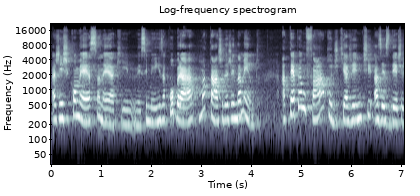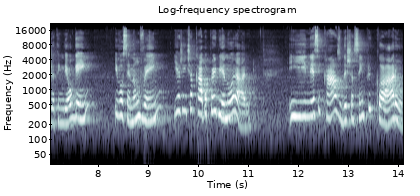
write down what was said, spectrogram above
a gente começa, né, aqui nesse mês, a cobrar uma taxa de agendamento. Até pelo fato de que a gente às vezes deixa de atender alguém e você não vem e a gente acaba perdendo o horário. E nesse caso, deixa sempre claro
